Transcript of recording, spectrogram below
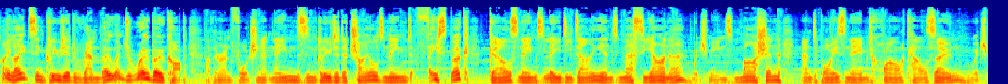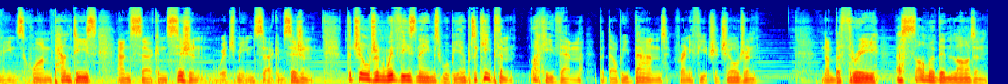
Highlights included Rambo and Robocop. Other unfortunate names included a child named Facebook, girls named Lady Di and Marciana, which means Martian, and boys named Juan Calzón, which means Juan Panties, and Circuncisión, which means circumcision. The children with these names will be able to keep them. Lucky them, but they'll be banned for any future children. Number 3. Osama bin Laden.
